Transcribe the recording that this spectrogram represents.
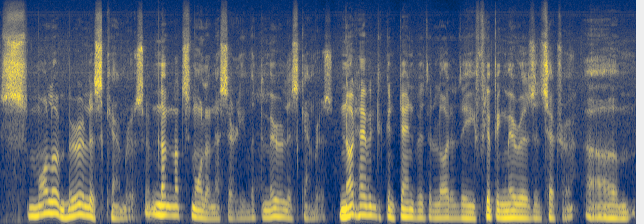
smaller mirrorless cameras, not, not smaller necessarily, but the mirrorless cameras, not having to contend with a lot of the flipping mirrors, etc., um,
